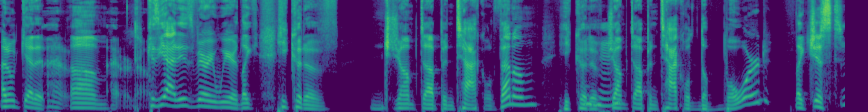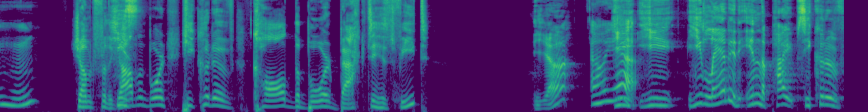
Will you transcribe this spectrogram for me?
I don't get it. Um, I don't know. because yeah, it is very weird. Like he could have jumped up and tackled Venom. He could Mm-hmm. have jumped up and tackled the board. Like just jumped for the He's- goblin board. He could have called the board back to his feet. Yeah? Oh yeah. He he he landed in the pipes. He could have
